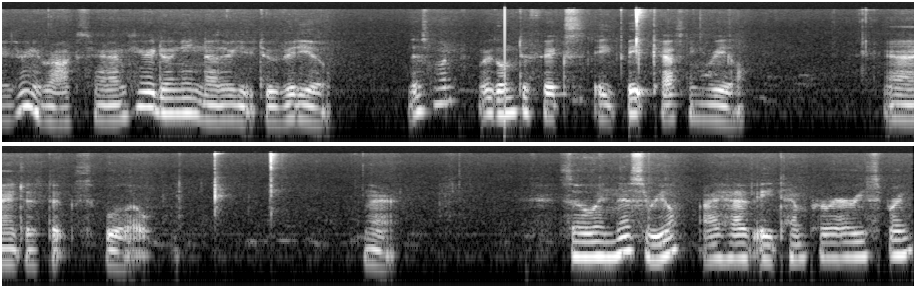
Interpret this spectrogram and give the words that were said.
Guys, Ernie Rocks here, and I'm here doing another YouTube video. This one, we're going to fix a bait casting reel. And I just took spool out. There. So in this reel, I have a temporary spring.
